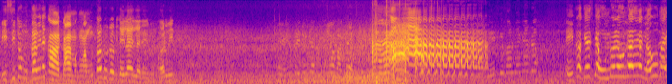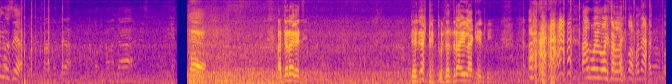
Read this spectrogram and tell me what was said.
પીસી તો મુકાવીને મુકાવતો હતો ગયેલા એટલે અરવિંદ એ તો કે ઊંડો ને ઊંડો એક લવું માયલું છે. અઢાર ગજી ટટ્ટુ નજરાવી લાગે નહીં. આ લોહી લોહી કર લાગ મને આખો.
